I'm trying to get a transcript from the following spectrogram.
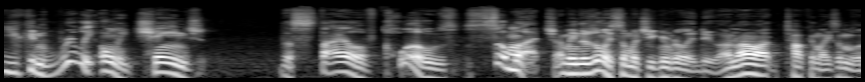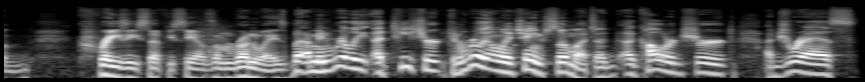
you can really only change the style of clothes so much. I mean, there's only so much you can really do. I'm not talking like some of the crazy stuff you see on some runways, but I mean, really, a t-shirt can really only change so much. A, a collared shirt, a dress,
